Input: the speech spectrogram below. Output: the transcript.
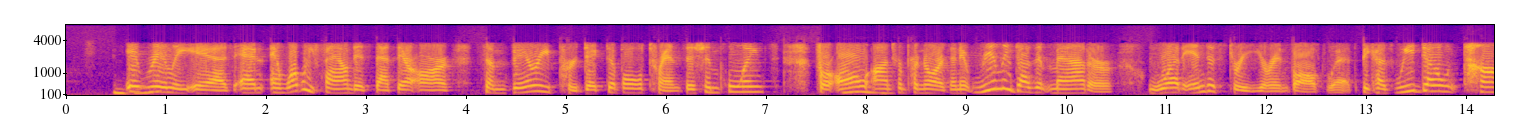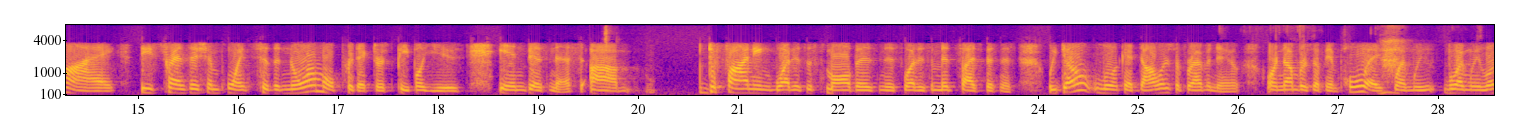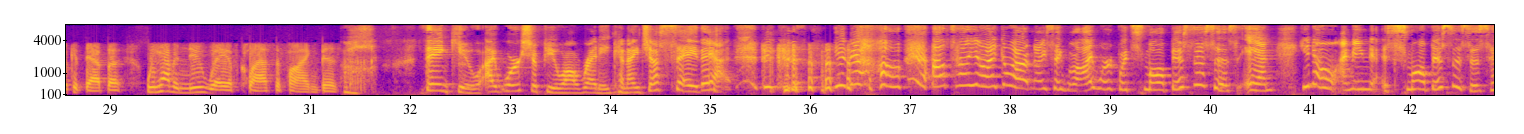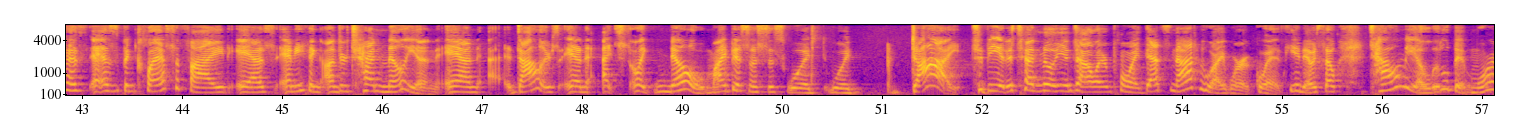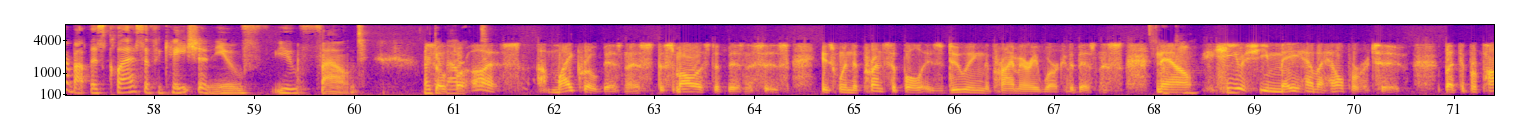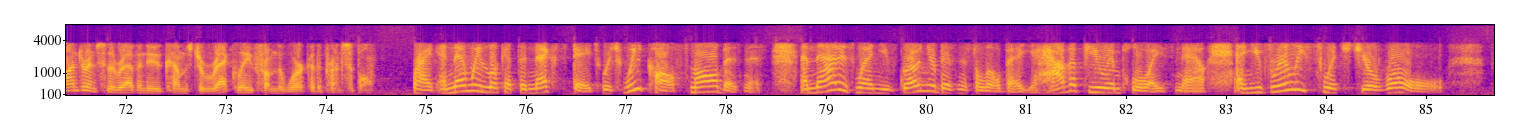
It really is. And and what we found is that there are some very predictable transition points for all mm. entrepreneurs and it really doesn't matter what industry you're involved with because we don't tie these transition points to the normal predictors people use in business. Um, defining what is a small business, what is a mid-sized business. We don't look at dollars of revenue or numbers of employees when we when we look at that, but we have a new way of classifying business. Thank you. I worship you already. Can I just say that? Because, you know, I'll tell you, I go out and I say, well, I work with small businesses. And, you know, I mean, small businesses has, has been classified as anything under 10 million and uh, dollars. And it's like, no, my businesses would, would die to be at a $10 million point. That's not who I work with, you know. So tell me a little bit more about this classification you've, you've found. So for us, a micro business, the smallest of businesses, is when the principal is doing the primary work of the business. Now, he or she may have a helper or two, but the preponderance of the revenue comes directly from the work of the principal. Right. And then we look at the next stage, which we call small business. And that is when you've grown your business a little bit, you have a few employees now, and you've really switched your role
